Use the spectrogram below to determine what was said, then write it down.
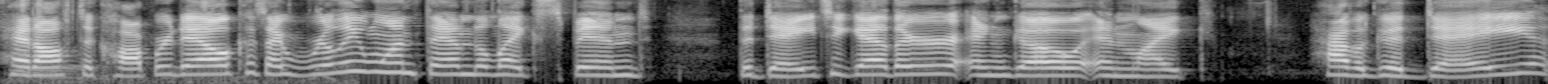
head off to Copperdale because I really want them to like spend the day together and go and like have a good day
